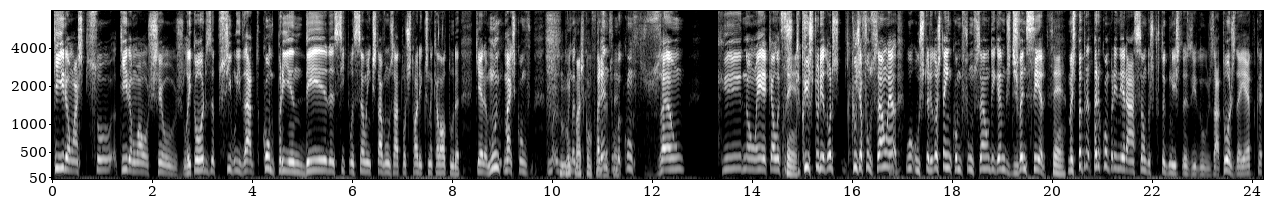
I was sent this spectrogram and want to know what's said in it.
tiram, às pessoas, tiram aos seus leitores a possibilidade de compreender a situação em que estavam os atores históricos naquela altura, que era muito mais, conf... Muito uma- mais confusa, perante sim. uma confusão que não é aquela que os, que os historiadores, cuja função é, os historiadores têm como função, digamos, desvanecer. Sim. Mas para, para compreender a ação dos protagonistas e dos atores da época,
